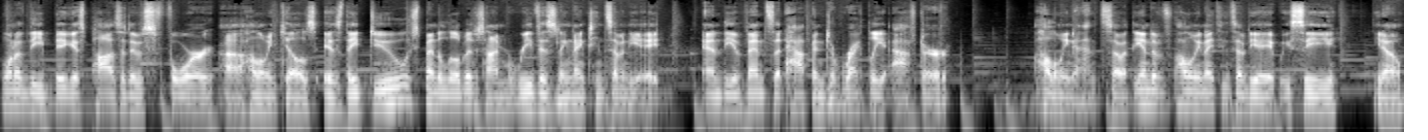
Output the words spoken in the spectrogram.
one of the biggest positives for uh, Halloween Kills is they do spend a little bit of time revisiting 1978 and the events that happened directly after Halloween ends. So at the end of Halloween 1978, we see, you know,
